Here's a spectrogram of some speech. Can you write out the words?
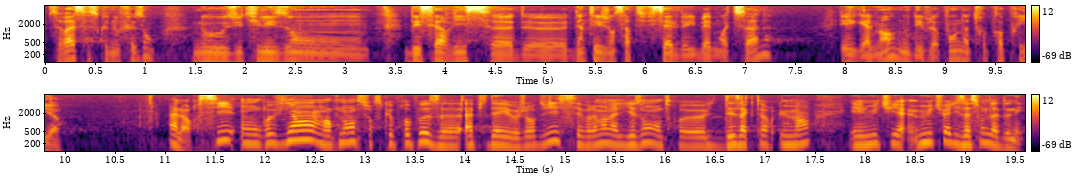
C'est vrai, c'est ce que nous faisons. Nous utilisons des services d'intelligence artificielle de IBM Watson et également nous développons notre propre IA. Alors, si on revient maintenant sur ce que propose euh, Apidae aujourd'hui, c'est vraiment la liaison entre des acteurs humains et une mutualisation de la donnée.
